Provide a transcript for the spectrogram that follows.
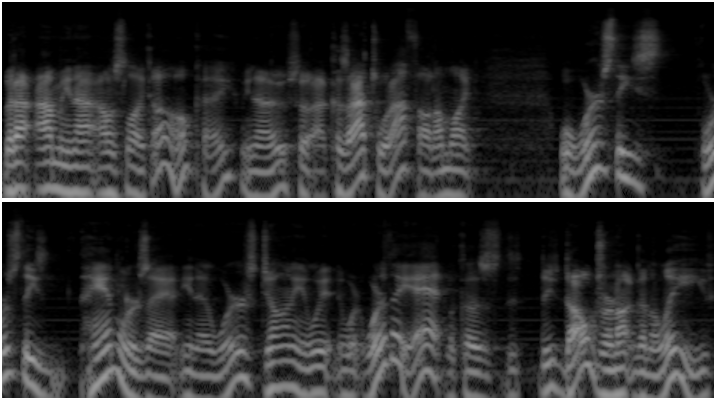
But I, I mean, I, I was like, oh, okay, you know. So because that's what I thought. I'm like, well, where's these where's these handlers at? You know, where's Johnny and Whitney? Where, where are they at? Because th- these dogs are not going to leave.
